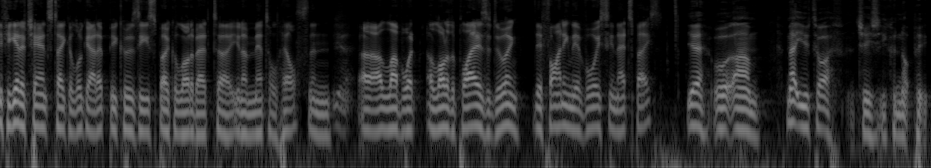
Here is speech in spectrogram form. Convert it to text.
If you get a chance, take a look at it because he spoke a lot about uh, you know mental health, and yeah. uh, I love what a lot of the players are doing. They're finding their voice in that space. Yeah, well, um, Matt Utai, geez, you could not pick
